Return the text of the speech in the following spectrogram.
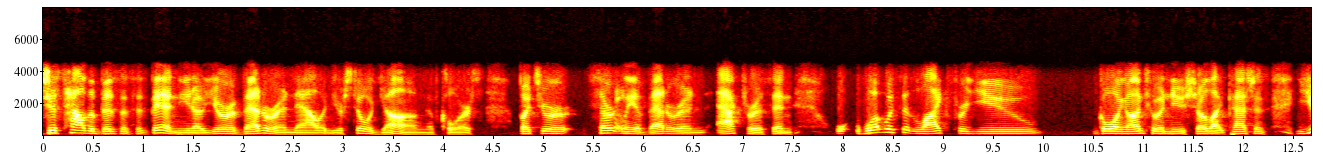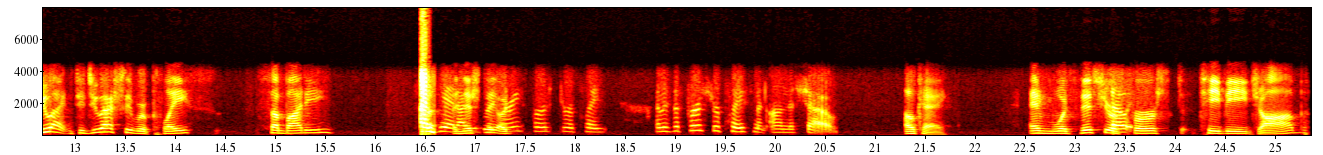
just how the business has been. You know, you're a veteran now, and you're still young, of course, but you're certainly a veteran actress. And what was it like for you going on to a new show like Passions? You did you actually replace somebody? I uh, did. I was initially, the or- very first replace. I was the first replacement on the show. Okay. And was this your So- first TV job?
